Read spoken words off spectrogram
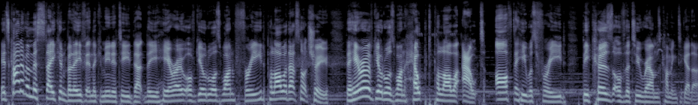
It's kind of a mistaken belief in the community that the hero of Guild Wars 1 freed Palawa. That's not true. The hero of Guild Wars 1 helped Palawa out after he was freed because of the two realms coming together.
